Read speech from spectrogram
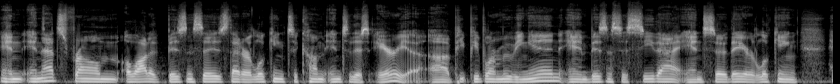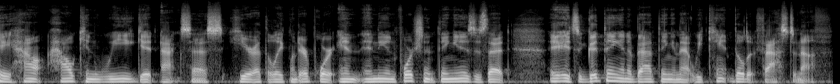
and and that's from a lot of businesses that are looking to come into this area. Uh, pe- people are moving in, and businesses see that, and so they are looking, hey, how how can we get access here at the Lakeland Airport? And and the unfortunate thing is, is that it's a good thing and a bad thing in that we can't build it fast enough.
